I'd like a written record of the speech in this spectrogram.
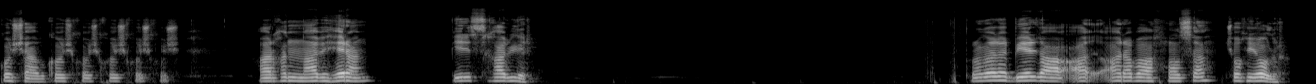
Koş abi koş koş koş koş koş. Arkanın abi her an biri sıkabilir. Buralarda bir yerde araba olsa çok iyi olur.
